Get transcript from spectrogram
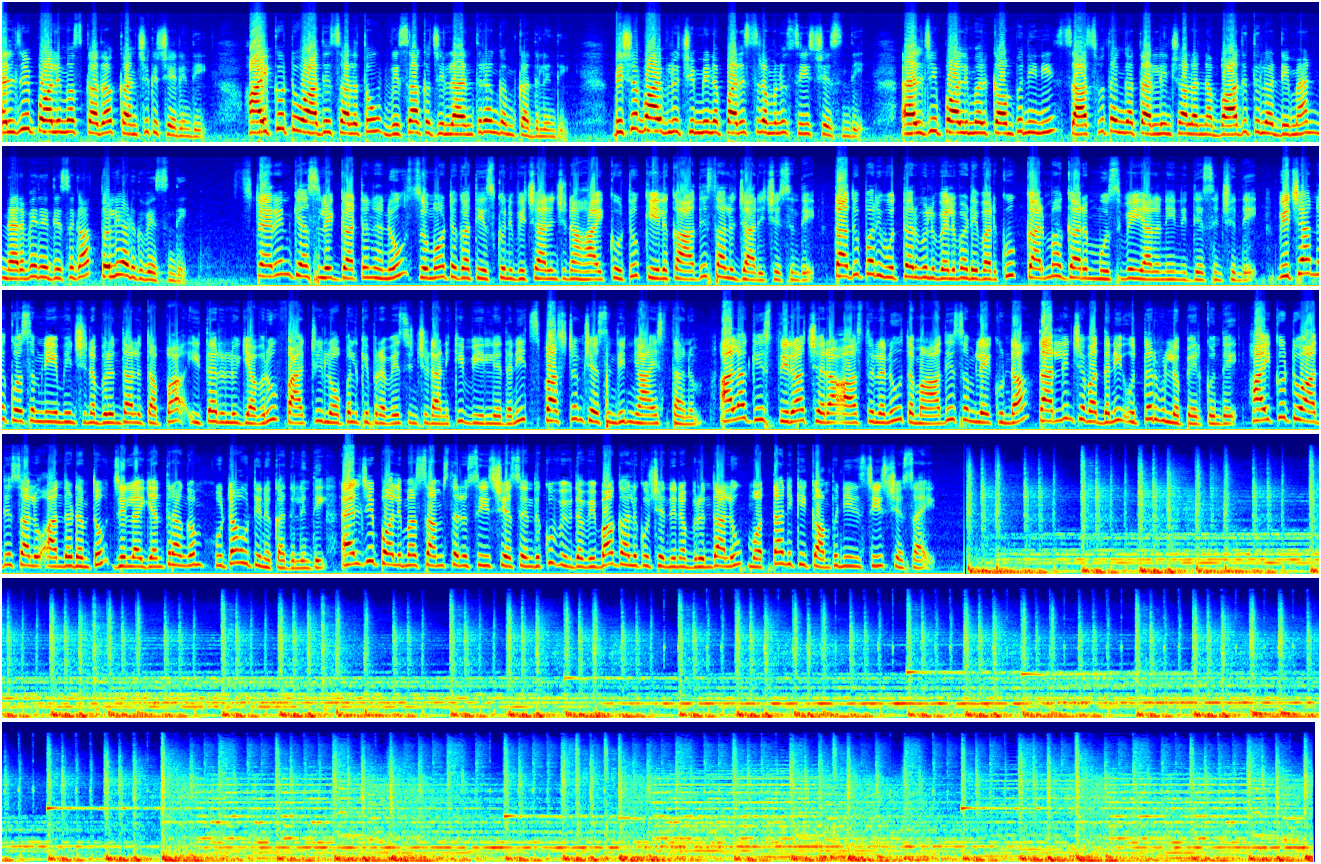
LG polymers కథ కంచికి చేరింది. హైకోర్టు ఆదేశాలతో విశాఖ జిల్లా యంత్రాంగం కదిలింది. విషవాయువులు చిమ్మిన పరిశ్రమను సీజ్ చేసింది. ఎల్జీ పాలిమర్ కంపెనీని శాశ్వతంగా తరలించాలన్న బాధితుల డిమాండ్ నెరవేరే దిశగా తొలి అడుగు వేసింది. స్టెరిన్ గ్యాస్ లీక్ ఘటనను సుమోటోగా తీసుకుని విచారించిన హైకోర్టు కీలక ఆదేశాలు జారీ చేసింది. తదుపరి ఉత్తర్వులు వెలువడే వరకు కర్మాగారం మూసివేయాలని నిర్దేశించింది. విచారణ కోసం నియమించిన బృందాలు తప్ప ఇతరులు ఎవరూ ఫ్యాక్టరీ లోపలికి ప్రవేశించడానికి వీల్లేదని స్పష్టం చేసింది న్యాయస్థానం. అలాగే స్థిరాచర ఆస్తులను తమ ఆదేశం లేకుండా తరలించవద్దని ఉత్తర్వుల్లో పేర్కొంది. హైకోర్టు ఆదేశాలు అందడంతో జిల్లా యంత్రాంగం హుటాహుటిన కదిలింది. ఎల్జీ పాలిమర్ సంస్థను సీజ్ చేసేందుకు వివిధ విభాగాలకు చెందిన బృందాలు మొత్తానికి కంపెనీని సీజ్ చేశాయి.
